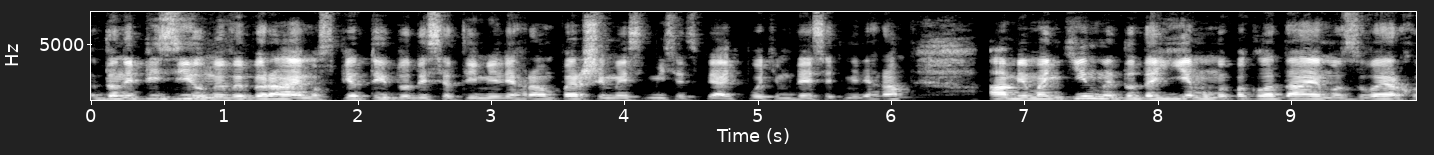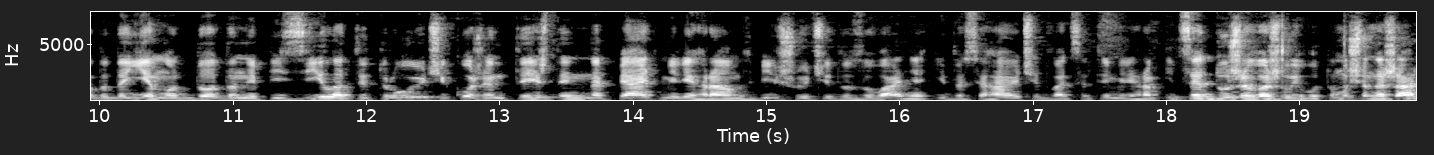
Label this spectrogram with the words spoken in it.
донепізіл ми вибираємо з 5 до 10 мг, перший місяць 5, потім 10 мг. А мімантін ми додаємо, ми покладаємо зверху, додаємо до донепізіла, титруючи кожен тиждень на 5 мг, збільшуючи дозування і досягаючи 20 мг. І це дуже важливо, тому що, на жаль,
